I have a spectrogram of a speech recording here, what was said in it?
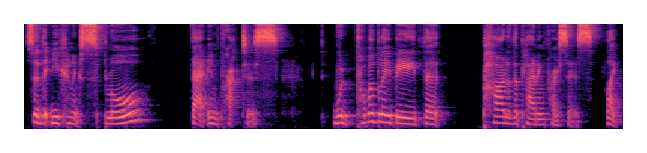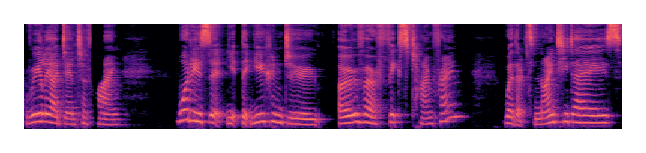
so that you can explore that in practice would probably be the part of the planning process like really identifying what is it that you can do over a fixed time frame whether it's 90 days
